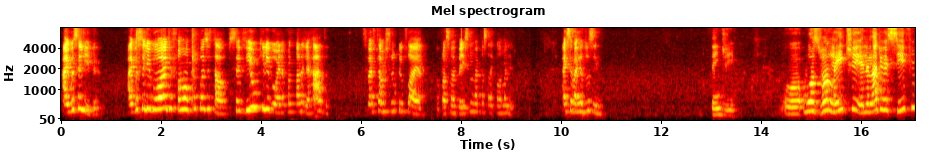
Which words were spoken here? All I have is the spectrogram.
Aí você liga. Aí você ligou de forma proposital. Você viu que ligou e não aconteceu nada de errado, você vai ficar mais tranquilo falar, é, na próxima vez você não vai pensar daquela maneira. Aí você vai reduzindo. Entendi. O Osvan Leite, ele é lá de Recife,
